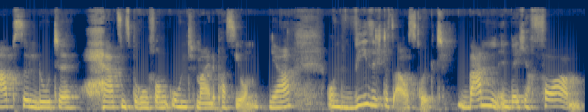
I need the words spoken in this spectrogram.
absolute Herzensberufung und meine Passion, ja. Und wie sich das ausdrückt, wann, in welcher Form,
